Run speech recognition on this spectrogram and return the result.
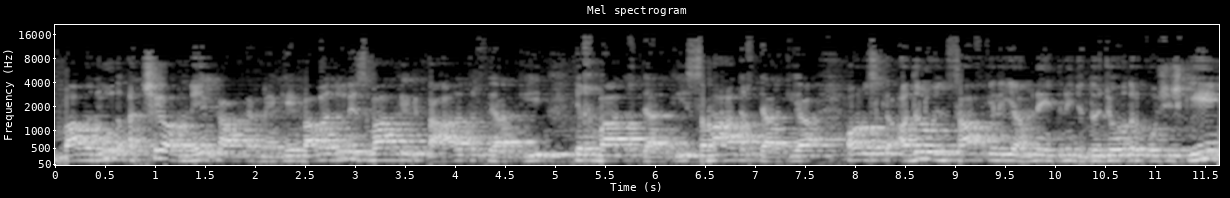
باوجود اچھے اور نیک کام کرنے کے، باوجود اس بات کے کہ تہارت اختیار کی اخبار اختیار کی سماعت اختیار کیا، اور اس کے عدل و انصاف کے لیے ہم نے اتنی جد وجہد اور کوشش کی،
